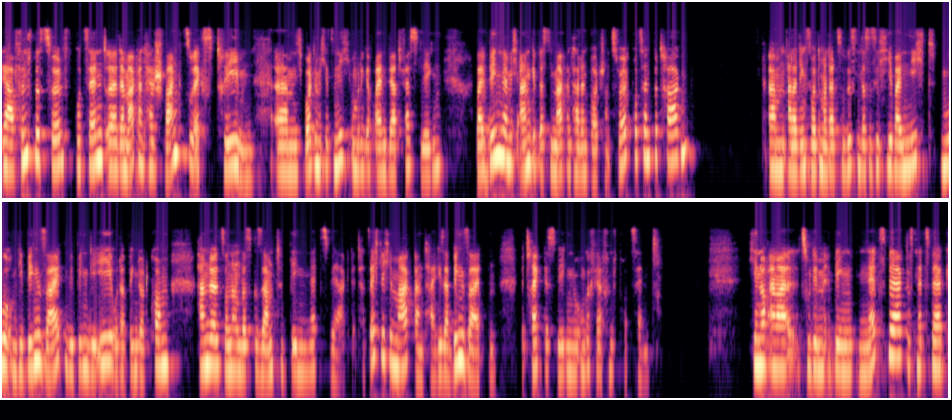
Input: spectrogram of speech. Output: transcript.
ja, fünf bis zwölf Prozent. Äh, der Marktanteil schwankt so extrem. Ähm, ich wollte mich jetzt nicht unbedingt auf einen Wert festlegen, weil Bing nämlich angibt, dass die Marktanteile in Deutschland zwölf Prozent betragen. Ähm, allerdings sollte man dazu wissen, dass es sich hierbei nicht nur um die Bing-Seiten wie Bing.de oder Bing.com handelt, sondern um das gesamte Bing-Netzwerk. Der tatsächliche Marktanteil dieser Bing-Seiten beträgt deswegen nur ungefähr fünf Prozent. Hier noch einmal zu dem Bing-Netzwerk. Das Netzwerk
